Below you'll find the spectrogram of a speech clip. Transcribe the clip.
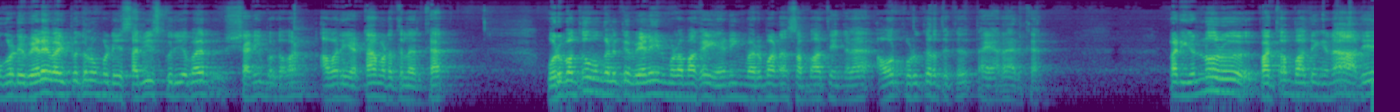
உங்களுடைய வேலை வாய்ப்புகள் உங்களுடைய சர்வீஸ்க்குரியவர் சனி பகவான் அவர் எட்டாம் இடத்துல இருக்கார். ஒரு பக்கம் உங்களுக்கு வேலையின் மூலமாக ஏர்னிங் வருமானம் சம்பாத்தியங்களை அவர் கொடுக்கறதுக்கு தயாராக இருக்கார். பட் இன்னொரு பக்கம் பார்த்தீங்கன்னா அதே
